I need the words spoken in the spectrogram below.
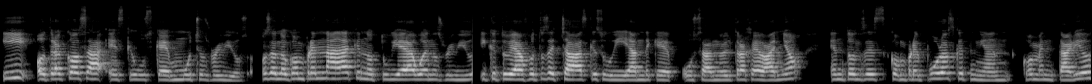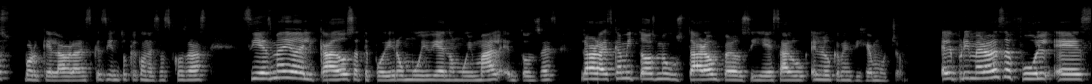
Y otra cosa es que busqué muchos reviews. O sea, no compré nada que no tuviera buenos reviews y que tuviera fotos de chavas que subían de que usando el traje de baño. Entonces compré puros que tenían comentarios porque la verdad es que siento que con esas cosas sí es medio delicado, o sea, te puede ir muy bien o muy mal. Entonces, la verdad es que a mí todos me gustaron, pero sí es algo en lo que me fijé mucho. El primero de full es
